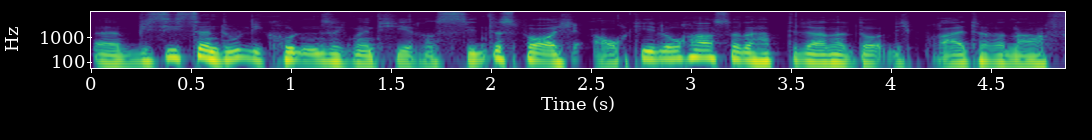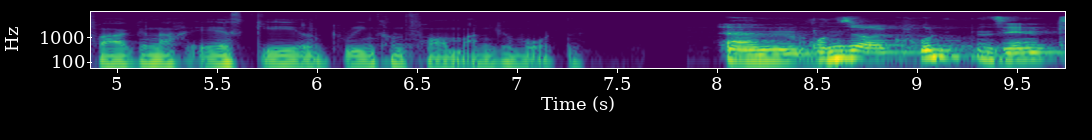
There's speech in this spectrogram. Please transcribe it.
Äh, wie siehst denn du die Kundensegmentierung? Sind das bei euch auch die Lohas oder habt ihr da eine deutlich breitere Nachfrage nach ESG und Green-konform angeboten? Ähm, unsere Kunden sind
